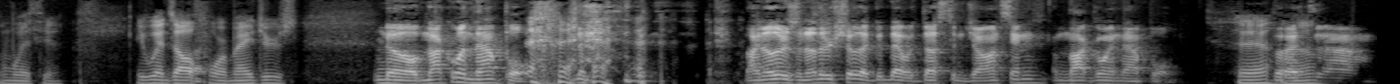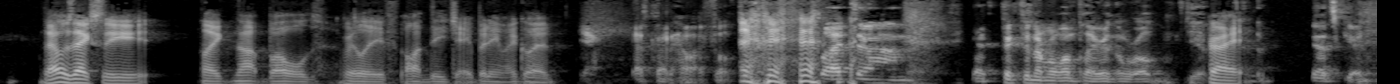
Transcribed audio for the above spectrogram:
I'm with you. He wins all four majors. No, I'm not going that bold. I know there's another show that did that with Dustin Johnson. I'm not going that bold. Yeah, But well, um, that was actually like not bold, really, on DJ. But anyway, go ahead. yeah, that's kind of how I felt. But um, yeah, pick the number one player in the world. Yeah, right. That's good.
